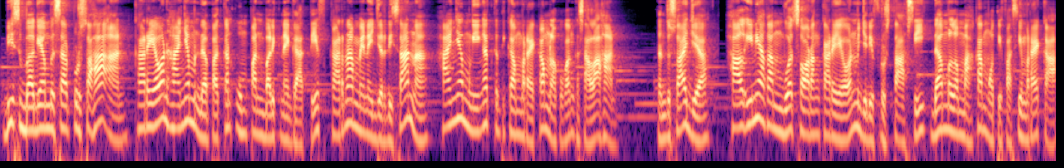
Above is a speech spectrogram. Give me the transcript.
Di sebagian besar perusahaan, karyawan hanya mendapatkan umpan balik negatif karena manajer di sana hanya mengingat ketika mereka melakukan kesalahan. Tentu saja, hal ini akan membuat seorang karyawan menjadi frustasi dan melemahkan motivasi mereka.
